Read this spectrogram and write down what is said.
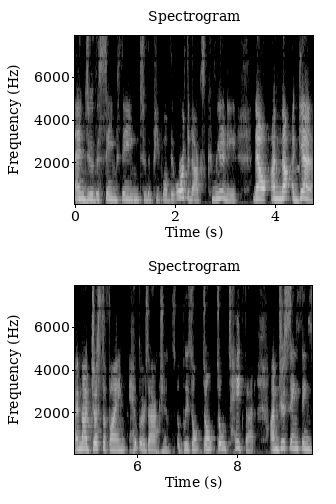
and do the same thing to the people of the Orthodox community. Now, I'm not again, I'm not justifying Hitler's actions. So please don't don't don't take that. I'm just saying things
